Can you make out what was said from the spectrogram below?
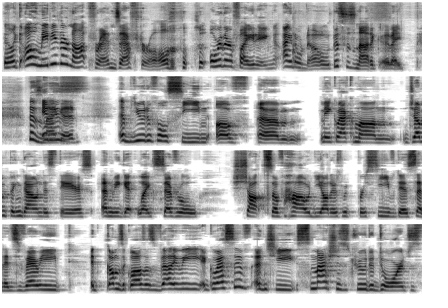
They're like, oh, maybe they're not friends after all, or they're fighting. I don't know. This is not a good. I. This is It not good. a beautiful scene of um Meicrackmon jumping down the stairs, and we get like several shots of how the others would perceive this, and it's very. It comes across as very aggressive, and she smashes through the door, just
